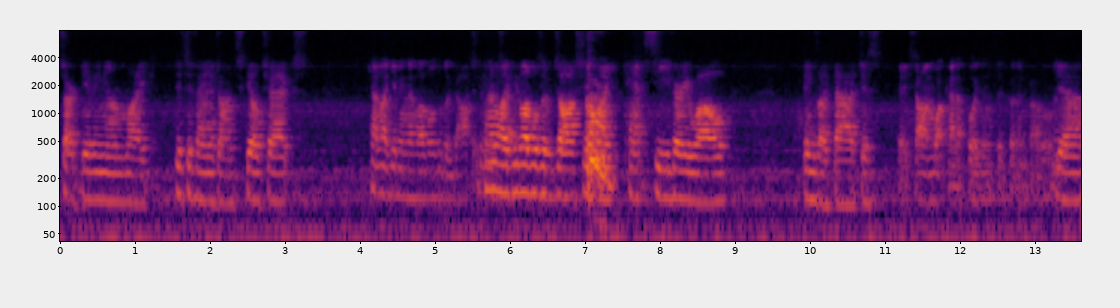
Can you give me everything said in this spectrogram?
start giving them like disadvantage on skill checks, Kind of like giving them levels of exhaustion. kind of like the levels of exhaustion, like can't see very well, things like that. Just based on what kind of poisons they put in, probably. yeah,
